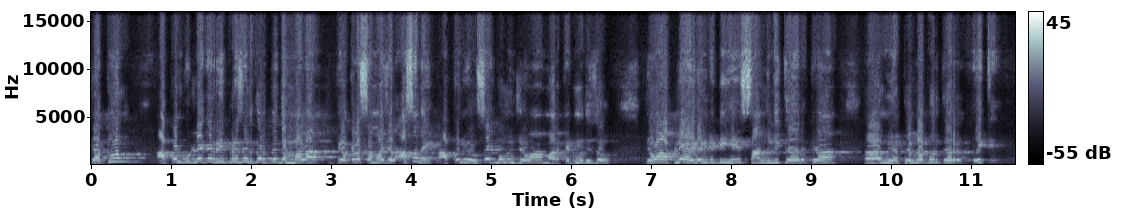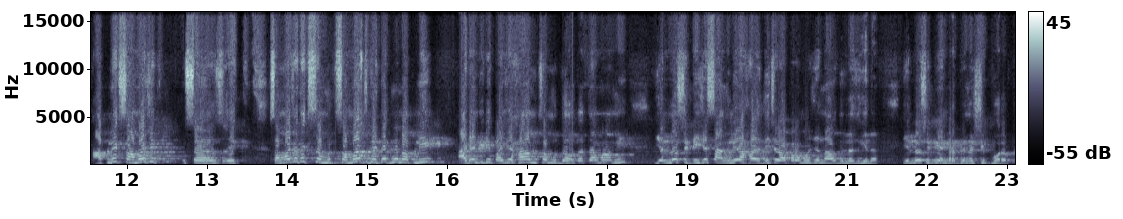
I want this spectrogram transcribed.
त्यातून आपण कुठल्या काही रिप्रेझेंट करतोय धम्माला किंवा आपल्या समाजाला असं नाही. आपण व्यावसायिक म्हणून जेव्हा मार्केटमध्ये जाऊ तेव्हा आपली आयडेंटिटी हे सांगलीकर किंवा कोल्हापूरकर एक आपले एक सामाजिक स- एक समाजात एक सम- समाज घटक म्हणून आपली आयडेंटिटी पाहिजे हा आमचा मुद्दा होता. त्यामुळे आम्ही येल्लो सिटीचे सांगलीला हळदीच्या व्यापारामुळे जे नाव दिलं गेलं येल्लो सिटी एंटरप्रिनरशिप फोरम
